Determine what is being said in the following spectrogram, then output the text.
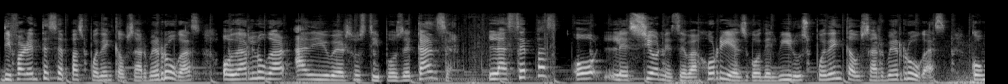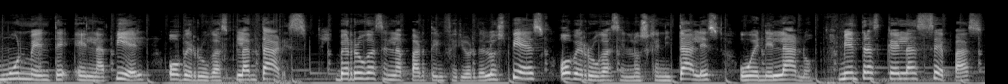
diferentes cepas pueden causar verrugas o dar lugar a diversos tipos de cáncer. Las cepas o lesiones de bajo riesgo del virus pueden causar verrugas, comúnmente en la piel o verrugas plantares, verrugas en la parte inferior de los pies o verrugas en los genitales o en el ano, mientras que las cepas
